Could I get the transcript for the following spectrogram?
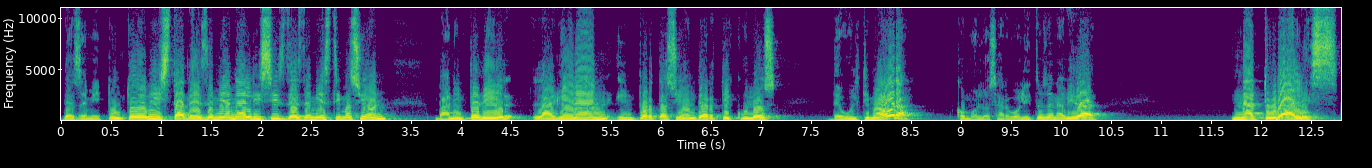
desde mi punto de vista, desde mi análisis, desde mi estimación, van a impedir la gran importación de artículos de última hora como los arbolitos de Navidad, naturales.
